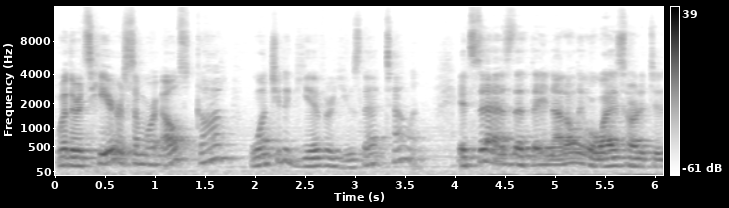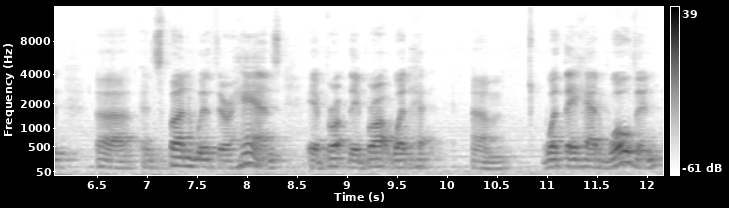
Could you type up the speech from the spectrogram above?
Whether it's here or somewhere else, God wants you to give or use that talent. It says that they not only were wise hearted to uh, and spun with their hands, it brought, they brought what, ha, um, what they had woven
